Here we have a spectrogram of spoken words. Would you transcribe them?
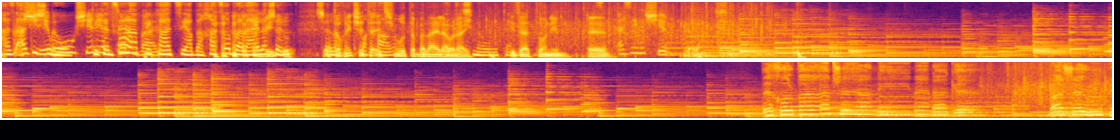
אז אל תשמעו, תיכנסו יפה, אבל. לאפליקציה ב-11 בלילה של בדיוק. של זו תוכנית מחר. שתשמעו אותה בלילה אולי, ותשמעו אותה. כי זה הטונים. אז הנה שיר. בכל פעם שאני מנגן, משהו בי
